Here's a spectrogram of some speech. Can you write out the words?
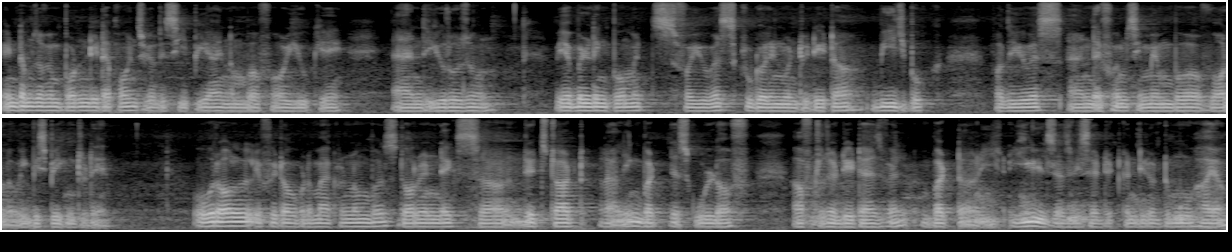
In terms of important data points, we have the CPI number for UK and the Eurozone. We are building permits for US crude oil inventory data, beige book, for the US and FOMC member Waller will be speaking today. Overall, if we talk about the macro numbers, dollar index uh, did start rallying, but this cooled off after the data as well. But uh, yields, as we said, it continued to move higher.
